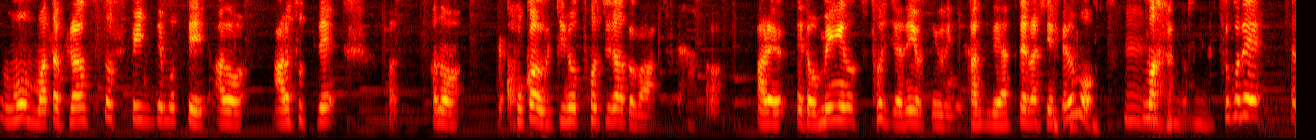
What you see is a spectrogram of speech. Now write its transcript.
もうまたフランスとスペインでもって、あの、争って、ああの、ここはうちの土地だとか、ああれ、えっと、名義の土地じゃねえよっていうふうに感じでやってるらしいんですけども、うん。まあそこで、あ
